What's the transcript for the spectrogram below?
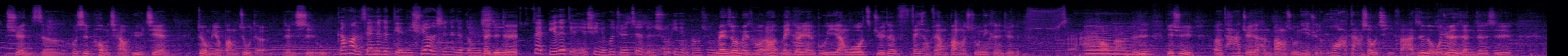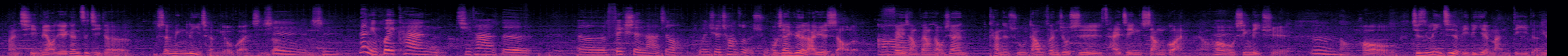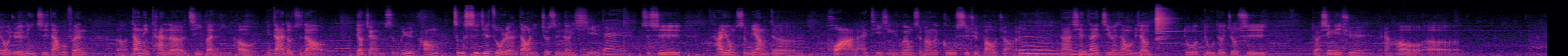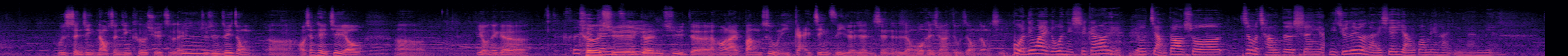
选择或是碰巧遇见对我们有帮助的人事物。刚好你在那个点，你需要的是那个东西。对对对。在别的点，也许你会觉得这本书一点帮助没错没错。然后每个人也不一样，我觉得非常非常棒的书，你可能觉得还好吧。可是也许呃他觉得很棒的书，你也觉得哇大受启发。这个我觉得人真的是蛮奇妙的，也跟自己的。生命历程有关系。是是，那你会看其他的呃 fiction 啊这种文学创作的书？我现在越来越少了，哦、非常非常少。我现在看的书大部分就是财经、商管，然后心理学，嗯，然后其实励志的比例也蛮低的，因为我觉得励志大部分呃，当你看了几本以后，你大概都知道要讲什么，因为好像这个世界做人的道理就是那些，对，只是他用什么样的。话来提醒你会用什么样的故事去包装而已。嗯，那现在基本上我比较多读的就是，对吧？心理学，然后呃，或是神经脑神经科学之类的，嗯、就是这种呃，好像可以借由呃有那个科学根据的，然后来帮助你改进自己的人生的这种，我很喜欢读这种东西。我另外一个问题是，刚刚你有讲到说这么长的生涯，你觉得有哪一些阳光面和阴暗面？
